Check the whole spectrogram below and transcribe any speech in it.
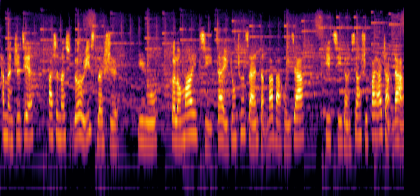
他们之间发生了许多有意思的事，比如 和龙猫一起在雨中撑伞等爸爸回家，一起等橡树发芽长大，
